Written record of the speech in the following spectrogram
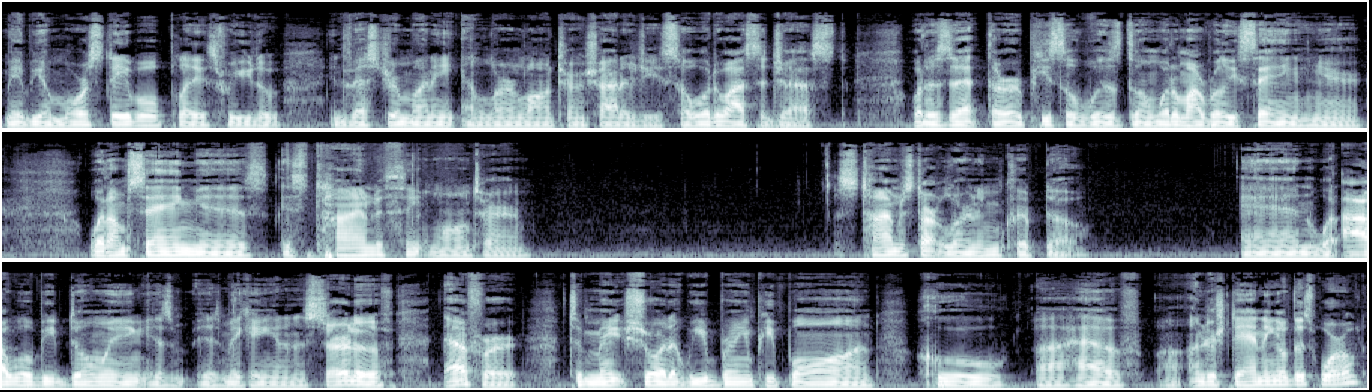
maybe a more stable place for you to invest your money and learn long term strategies. So, what do I suggest? What is that third piece of wisdom? What am I really saying here? What I'm saying is it's time to think long term. It's time to start learning crypto. And what I will be doing is is making an assertive effort to make sure that we bring people on who uh, have uh, understanding of this world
